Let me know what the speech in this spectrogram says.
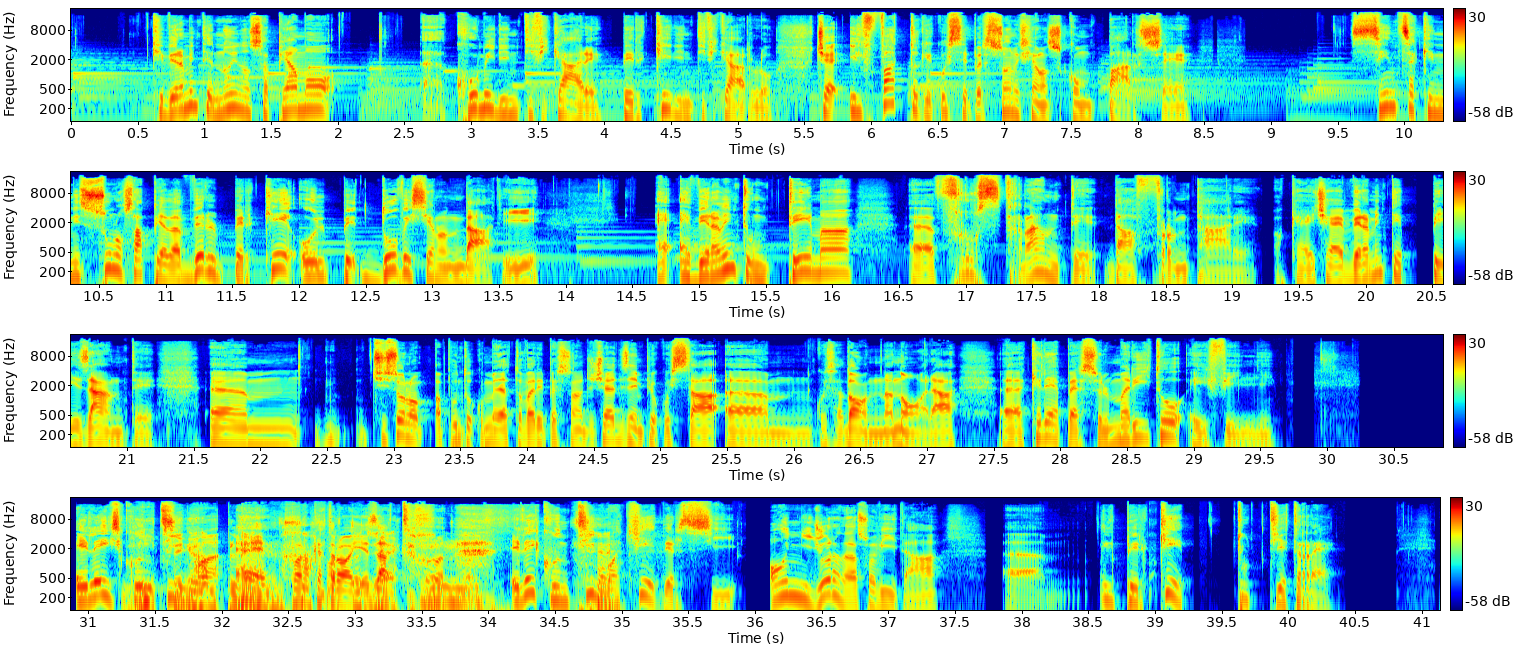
che veramente noi non sappiamo uh, come identificare, perché identificarlo. Cioè, il fatto che queste persone siano scomparse senza che nessuno sappia davvero il perché o il pe- dove siano andati è veramente un tema eh, frustrante da affrontare, ok? Cioè è veramente pesante. Um, ci sono appunto, come detto, vari personaggi. C'è ad esempio questa, um, questa donna, Nora, uh, che lei ha perso il marito e i figli. E lei continua... Eh, porca troia, esatto. e lei continua a chiedersi ogni giorno della sua vita uh, il perché tutti e tre.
